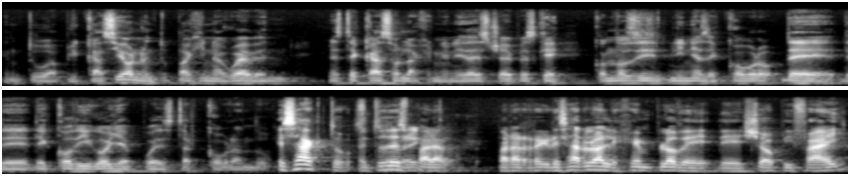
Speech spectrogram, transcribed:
en tu aplicación, en tu página web. En, en este caso, la genialidad de Stripe es que con dos líneas de, cobro, de, de- de código ya puedes estar cobrando. Exacto. Entonces, para, para regresarlo al ejemplo de, de Shopify,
